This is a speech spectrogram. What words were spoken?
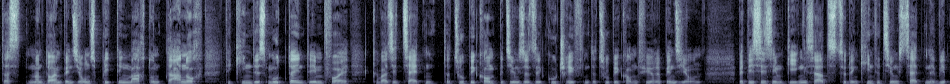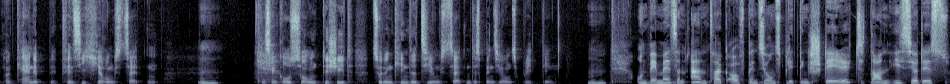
dass man da ein Pensionssplitting macht und da noch die Kindesmutter in dem Fall quasi Zeiten dazu bekommt, beziehungsweise Gutschriften dazu bekommt für ihre Pension. Weil das ist im Gegensatz zu den Kinderziehungszeiten, da wird man keine Versicherungszeiten. Mhm. Das ist ein großer Unterschied zu den Kinderziehungszeiten des Pensionssplitting. Mhm. Und wenn man jetzt einen Antrag auf Pensionssplitting stellt, dann ist ja das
